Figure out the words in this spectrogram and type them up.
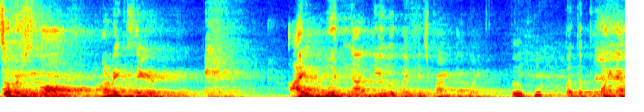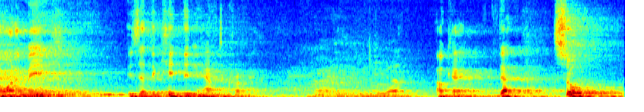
So first of all, I want to make clear, I would not deal with my kids crying that way. But the point I want to make is that the kid didn't have to cry. Okay. That so,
